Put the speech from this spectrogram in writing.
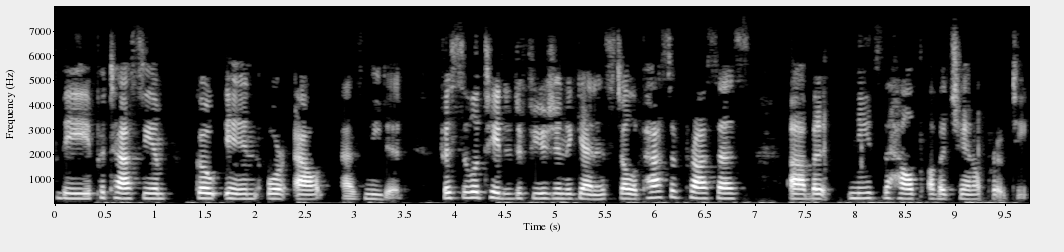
the potassium go in or out as needed. Facilitated diffusion, again, is still a passive process, uh, but it needs the help of a channel protein.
